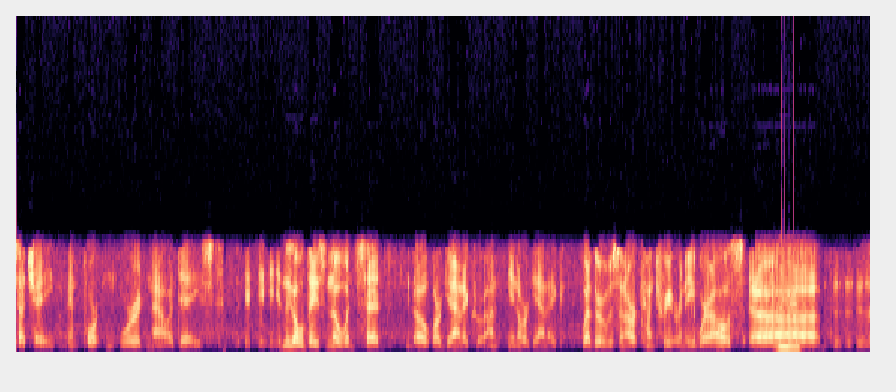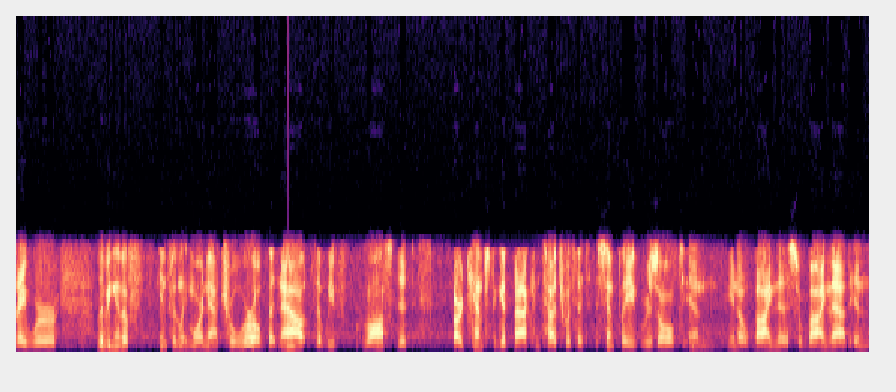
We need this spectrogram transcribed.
such a important word nowadays. In the old days, no one said oh, organic or un- inorganic, whether it was in our country or anywhere else. Uh, They were living in a f- infinitely more natural world. But now that we've lost it, our attempts to get back in touch with it simply result in you know buying this or buying that in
